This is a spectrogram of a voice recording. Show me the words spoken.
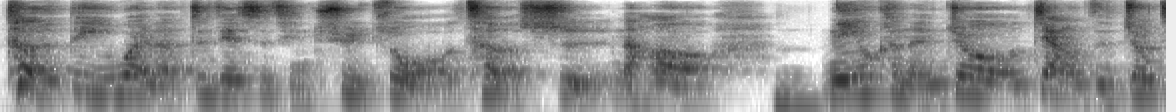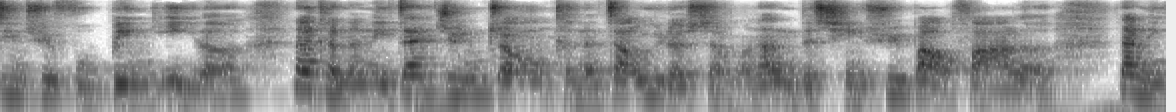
特地为了这件事情去做测试，然后你有可能就这样子就进去服兵役了。那可能你在军中可能遭遇了什么，那你的情绪爆发了，那你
